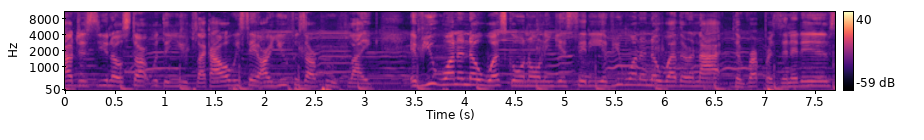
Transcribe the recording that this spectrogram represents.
I'll just, you know, start with the youth. Like I always say, our youth is our proof. Like if you want to know what's going on in your city, if you want to know whether or not the representatives,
